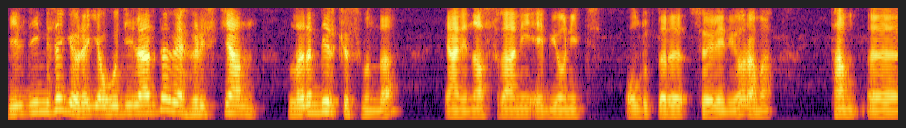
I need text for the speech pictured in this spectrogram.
Bildiğimize göre Yahudilerde ve Hristiyanların bir kısmında yani Nasrani, Ebionit oldukları söyleniyor ama tam e,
